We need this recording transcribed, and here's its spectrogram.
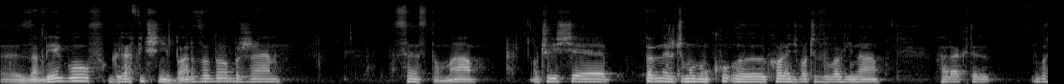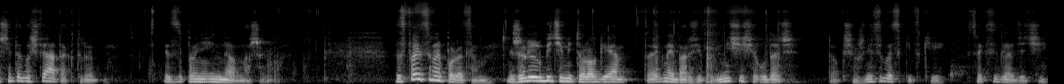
e, zabiegów. Graficznie bardzo dobrze. Sens to ma. Oczywiście pewne rzeczy mogą e, koleć w oczy z uwagi na charakter właśnie tego świata, który jest zupełnie inny od naszego. Ze swojej strony polecam. Jeżeli lubicie mitologię, to jak najbardziej powinniście się udać do Książnicy Beskidzkiej w sekcji dla dzieci.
